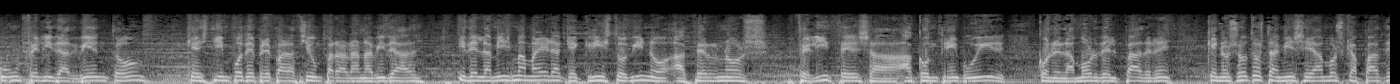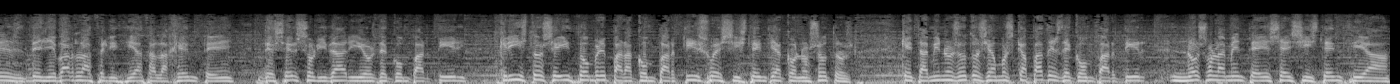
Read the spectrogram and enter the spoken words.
un feliz adviento, que es tiempo de preparación para la Navidad y de la misma manera que Cristo vino a hacernos felices, a, a contribuir con el amor del Padre, que nosotros también seamos capaces de llevar la felicidad a la gente, de ser solidarios, de compartir. Cristo se hizo hombre para compartir su existencia con nosotros que también nosotros seamos capaces de compartir no solamente esa existencia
